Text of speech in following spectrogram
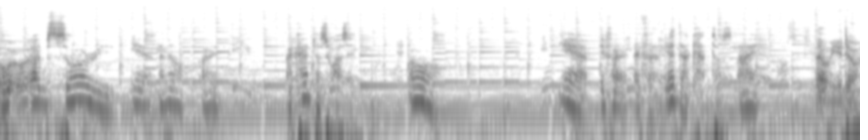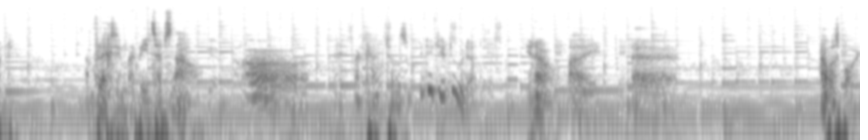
Oh, oh, I'm sorry. Yeah, I know. I Arkantos was it? Oh. Yeah, if I if I get Arkantos, I No, you don't. I'm flexing my biceps now. Oh Arkantos, why did you do that? You know, I, uh, I was born.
